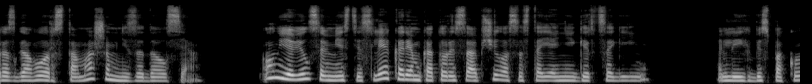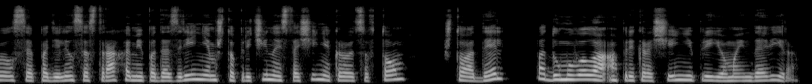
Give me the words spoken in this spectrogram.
разговор с Тамашем не задался. Он явился вместе с лекарем, который сообщил о состоянии герцогини. Лих беспокоился, поделился страхами и подозрением, что причина истощения кроется в том, что Адель подумывала о прекращении приема индовира.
